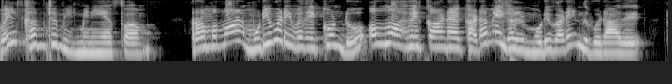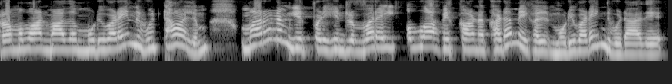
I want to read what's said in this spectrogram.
Welcome to Minmini FM Ramadan முடிவடைவதை கொண்டு அல்லாஹிற்கான கடமைகள் முடிவடைந்து விடாது. ரமவான் மாதம் முடிவடைந்து விட்டாலும் மரணம் ஏற்படுகின்ற வரை அல்லாஹிற்கான கடமைகள் முடிவடைந்து விடாது.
